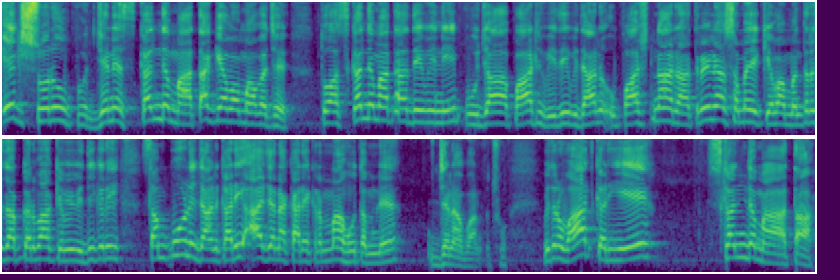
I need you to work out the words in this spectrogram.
એક સ્વરૂપ, જેને સ્કંદ માતા કહેવામાં આવે છે. તો આ સ્કંદ માતા દેવીની પૂજા, પાઠ, વિધિ, વિધાન, ઉપાસના, રાત્રિના સમયે કેવા મંત્ર જાપ કરવા, કેવી વિધિ કરી, સંપૂર્ણ જાણકારી આજના કાર્યક્રમમાં હું તમને જણાવવાનો છું. મિત્રો, વાત કરીએ સ્કંદ માતા.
